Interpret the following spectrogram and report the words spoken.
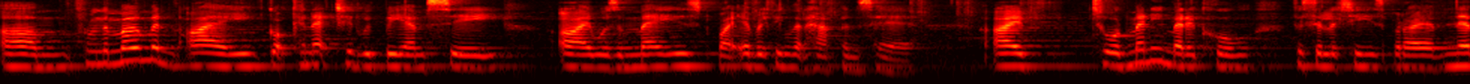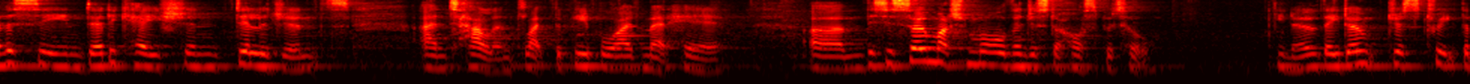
Um, from the moment I got connected with BMC, I was amazed by everything that happens here. I've toured many medical facilities, but I have never seen dedication, diligence, and talent like the people I've met here. Um, this is so much more than just a hospital. You know, they don't just treat the,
